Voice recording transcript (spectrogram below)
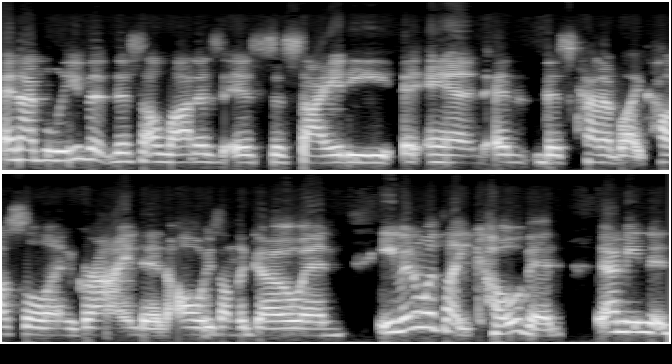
and I believe that this a lot is, is society and and this kind of like hustle and grind and always on the go. And even with like COVID, I mean,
